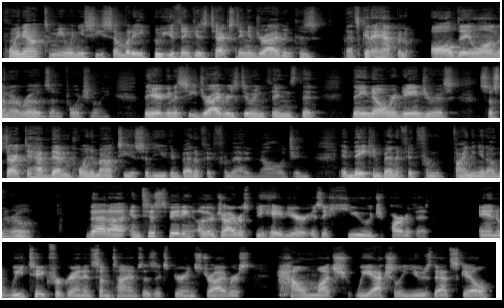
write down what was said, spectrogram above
point out to me when you see somebody who you think is texting and driving because that's going to happen all day long on our roads, unfortunately. They are going to see drivers doing things that they know are dangerous. So start to have them point them out to you so that you can benefit from that knowledge and, and they can benefit from finding it on their own. That uh, anticipating other drivers' behavior is a huge part of it. And we take for granted sometimes as experienced drivers how much we actually use that skill.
